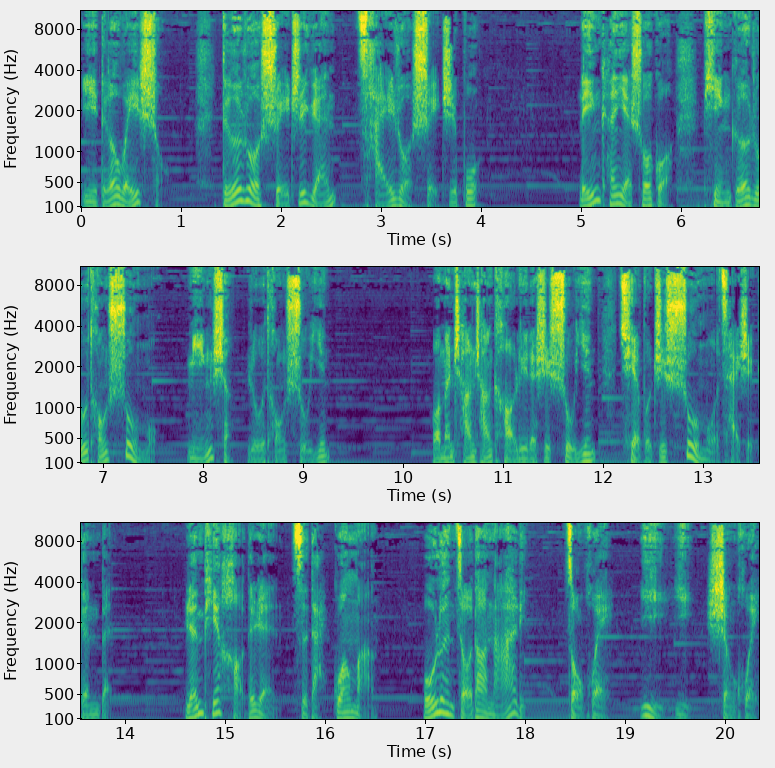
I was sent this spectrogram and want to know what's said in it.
以德为首。德若水之源，才若水之波。”林肯也说过：“品格如同树木，名声如同树荫。”我们常常考虑的是树荫，却不知树木才是根本。人品好的人自带光芒，无论走到哪里，总会熠熠生辉。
